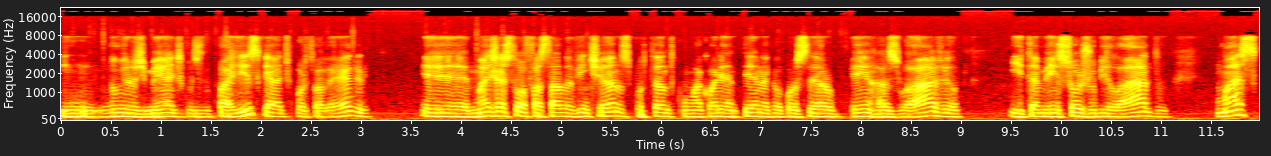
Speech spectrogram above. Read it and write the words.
em número de médicos do país, que é a de Porto Alegre, é, mas já estou afastado há 20 anos, portanto, com uma quarentena que eu considero bem razoável, e também sou jubilado, mas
